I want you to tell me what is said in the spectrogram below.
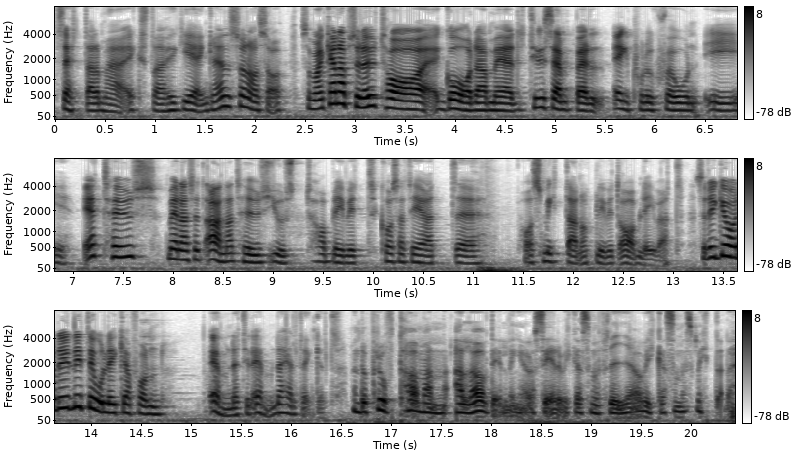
sätta de här extra hygiengränserna och så. Så man kan absolut ha gårdar med till exempel äggproduktion i ett hus medan ett annat hus just har blivit konstaterat eh, ha smittan och blivit avlivat. Så det går, det är lite olika från ämne till ämne helt enkelt. Men då provtar man alla avdelningar och ser vilka som är fria och vilka som är smittade?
